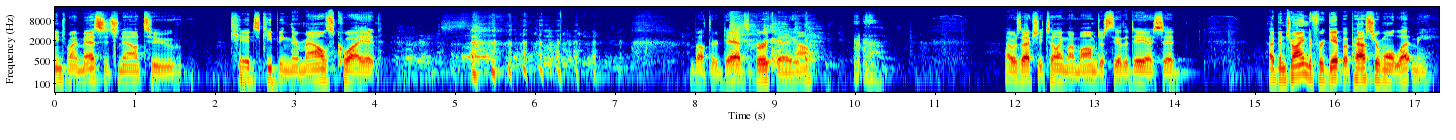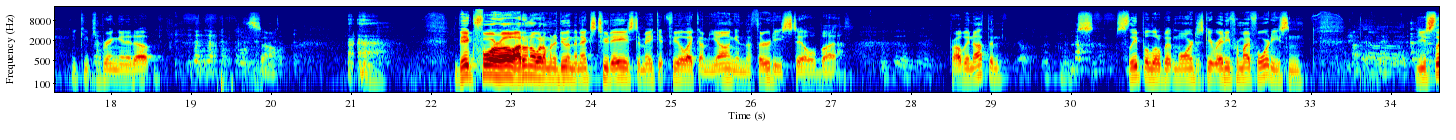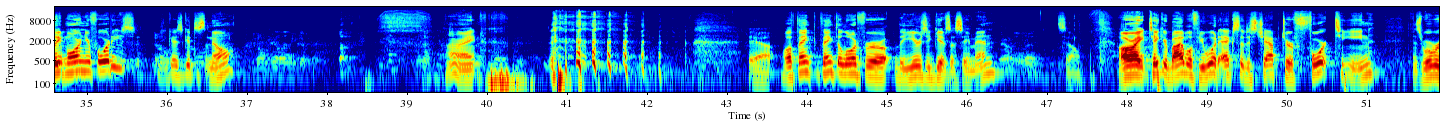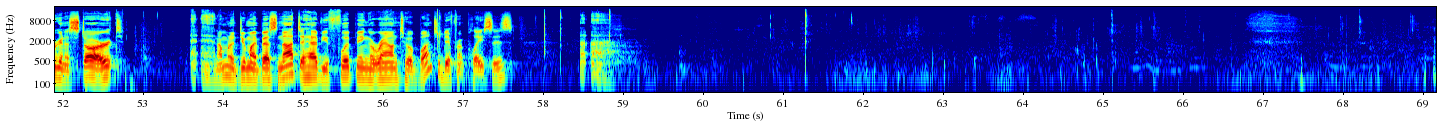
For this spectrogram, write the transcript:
change my message now to kids keeping their mouths quiet about their dad's birthday, huh? I was actually telling my mom just the other day, I said, I've been trying to forget, but Pastor won't let me. He keeps bringing it up. So, big 4 0. I don't know what I'm going to do in the next two days to make it feel like I'm young in the 30s still, but probably nothing sleep a little bit more, just get ready for my 40s. And do you sleep more in your 40s? No. You guys get to no? All right. yeah. Well, thank thank the Lord for the years He gives us. Amen. So, all right. Take your Bible if you would. Exodus chapter 14 is where we're going to start. And I'm going to do my best not to have you flipping around to a bunch of different places.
